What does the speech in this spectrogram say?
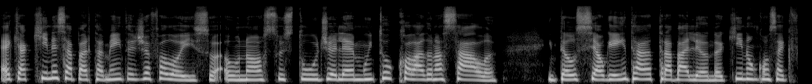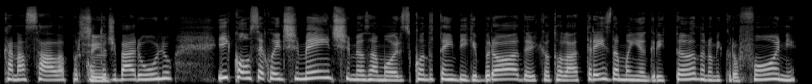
é que aqui nesse apartamento, a gente já falou isso, o nosso estúdio ele é muito colado na sala. Então, se alguém tá trabalhando aqui, não consegue ficar na sala por Sim. conta de barulho. E, consequentemente, meus amores, quando tem Big Brother, que eu tô lá três da manhã gritando no microfone,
